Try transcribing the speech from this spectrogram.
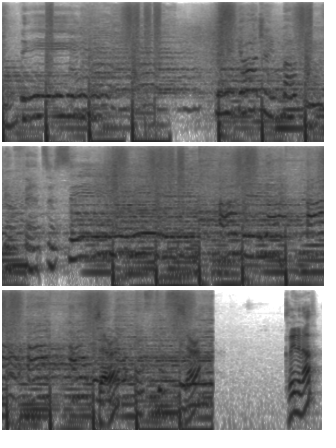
you need. Be your dream, of your fantasy. Sarah? Sarah? Clean enough?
